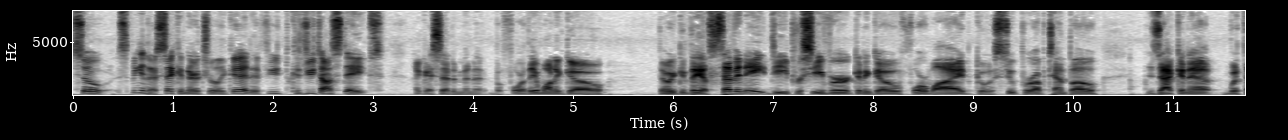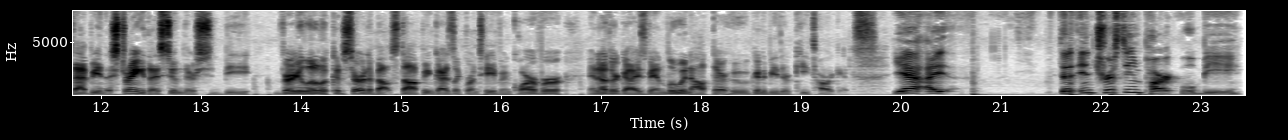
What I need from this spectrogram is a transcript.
So speaking of secondary, it's really good. If you because Utah State, like I said a minute before, they want to go. They they have seven, eight deep receiver, going to go four wide, go super up tempo is that going to, with that being the strength, I assume there should be very little concern about stopping guys like Rontavian Carver and other guys, Van Leeuwen out there, who are going to be their key targets. Yeah, I. The interesting part will be,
